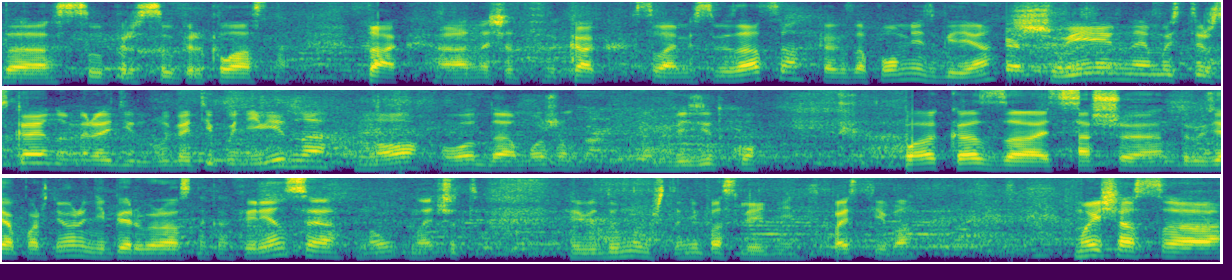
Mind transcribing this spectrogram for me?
Да, супер-супер классно. Так, а, значит, как с вами связаться, как запомнить, где? Швейная мастерская номер один. Логотипа не видно, но вот, да, можем визитку показать. Наши друзья-партнеры не первый раз на конференции, ну, значит, и думаем, что не последний. Спасибо. Мы сейчас э,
